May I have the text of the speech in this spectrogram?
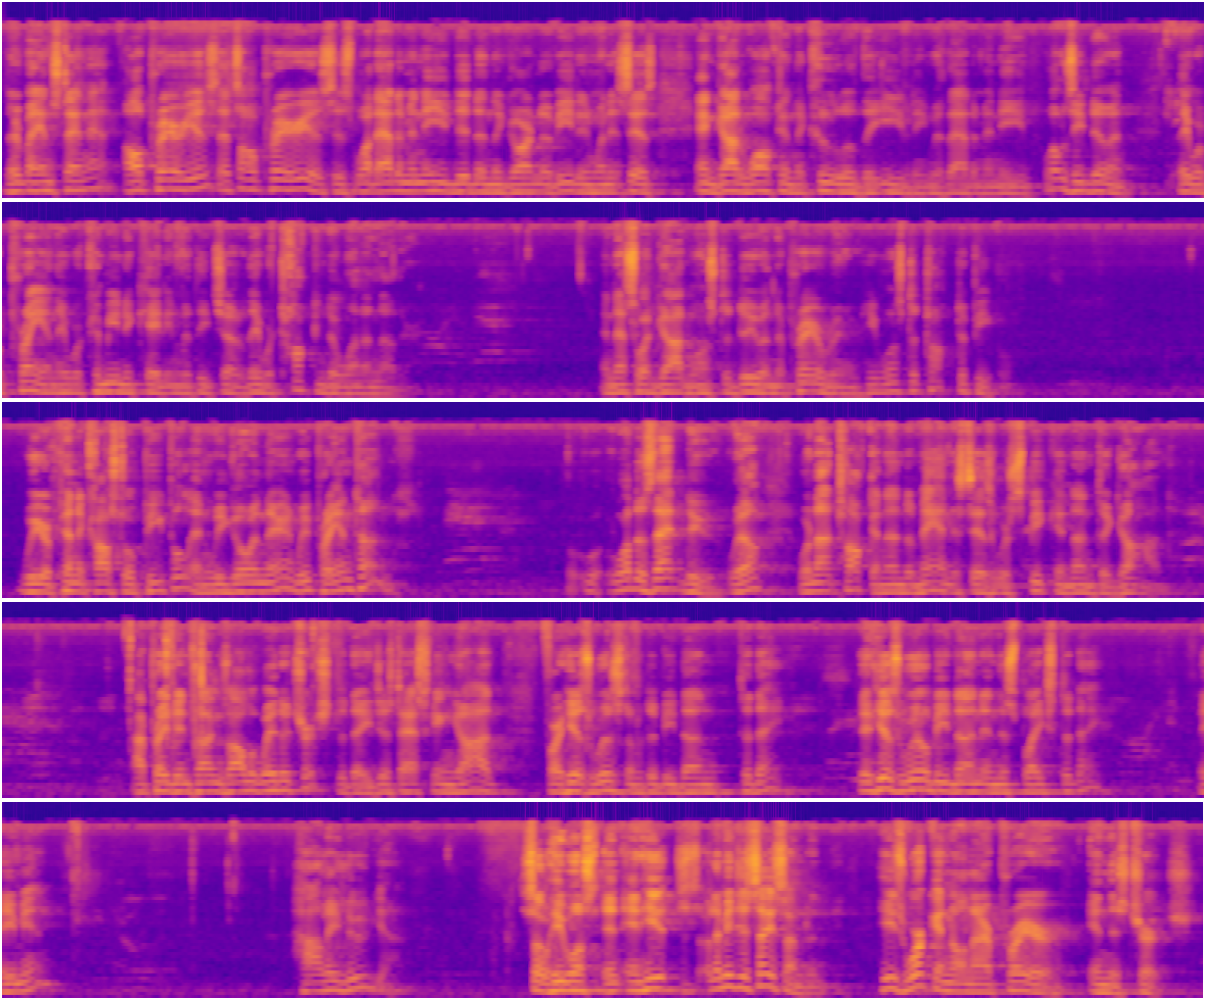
Does everybody understand that? All prayer is? That's all prayer is, is what Adam and Eve did in the Garden of Eden when it says, and God walked in the cool of the evening with Adam and Eve. What was he doing? They were praying, they were communicating with each other, they were talking to one another. And that's what God wants to do in the prayer room. He wants to talk to people. We are Pentecostal people, and we go in there and we pray in tongues. What does that do? Well, we're not talking unto man, it says we're speaking unto God. I prayed in tongues all the way to church today, just asking God for His wisdom to be done today, that His will be done in this place today. Amen. Hallelujah. So he wants, and, and he, let me just say something. He's working on our prayer in this church.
